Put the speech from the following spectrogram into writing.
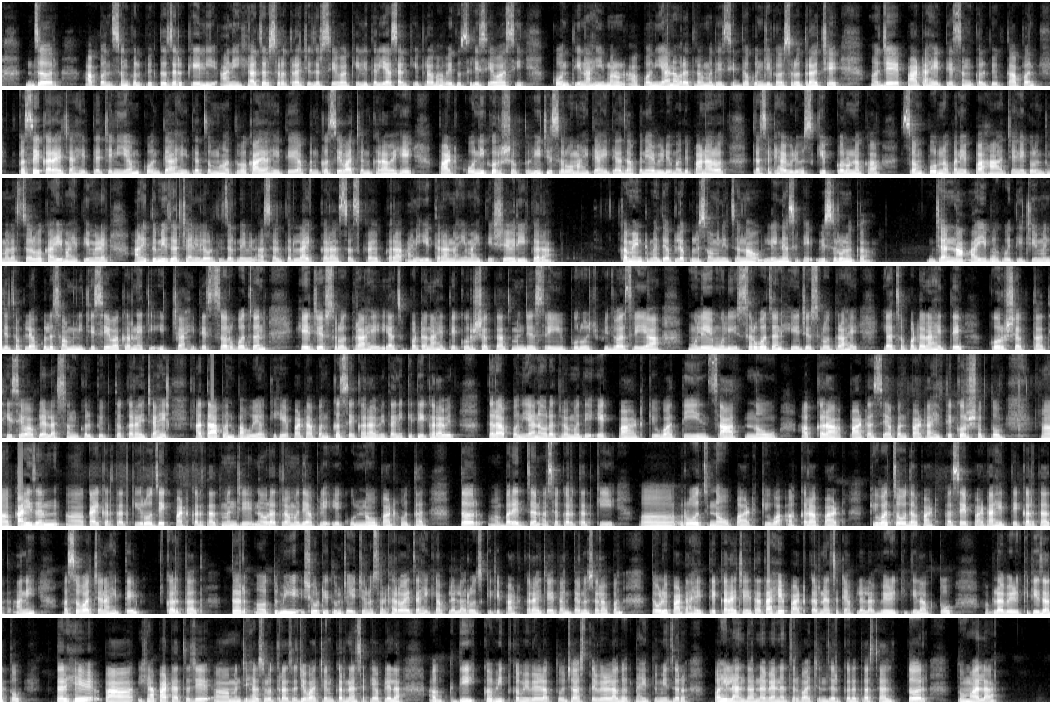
जर आपण संकल्पयुक्त जर केली आणि ह्या जर स्रोत्राची जर सेवा केली तर यासारखी प्रभावी दुसरी सेवा अशी कोणती नाही. म्हणून आपण या नवरात्रामध्ये सिद्धकुंजिका स्रोत्राचे जे पाठ आहेत ते संकल्पयुक्त आपण कसे करायचे आहेत त्याचे नियम कोणते आहे त्याचं महत्त्व काय आहे ते आपण कसे वाचन करावे हे पाठ कोणी करू शकतो ही जी सर्व माहिती आहे ती आज आपण या व्हिडिओमध्ये पाहणार आहोत. त्यासाठी हा व्हिडिओ स्किप करू नका. संपूर्णपणे पहा जेणेकरून तुम्हाला सर्व काही माहिती मिळेल. आणि तुम्ही जर चॅनेलवरती जर नवीन असाल तर लाईक करा सबस्क्राईब करा आणि इतरांनाही माहिती शेअरही करा. कमेंटमध्ये आपल्या कुलस्वामिनीचं नाव लिहिण्यासाठी विसरू नका. ज्यांना आई भगवतीची म्हणजेच आपल्या कुलस्वामिनीची सेवा करण्याची इच्छा आहे ते सर्वजण हे जे स्तोत्र आहे याचं पठण आहे ते करू शकतात. म्हणजे स्त्री पुरुष विधवा स्त्रिया मुले मुली सर्वजण हे जे स्तोत्र आहे याचं पठण आहे ते करू शकतात. ही सेवा आपल्याला संकल्पयुक्त करायची आहे. आता आपण पाहूया की हे पाठ आपण कसे करावेत आणि किती करावेत. तर आपण या नवरात्रामध्ये एक पाठ किंवा तीन सात नऊ अकरा पाठ असे आपण पाठ आहेत ते करू शकतो. काही जण काय करतात की रोज एक पाठ करतात म्हणजे नवरात्रामध्ये आपले एकूण नऊ पाठ होतात. तर बरेच जण असं करतात की रोज नऊ पाठ किंवा अकरा पाठ किंवा चौदा पाठ असे पाठ आहेत ते करतात आणि असं वाचन आहे ते करतात. तर तुम्ही शेवटी तुमच्या इच्छेनुसार ठरवायचं आहे की आपल्याला रोज किती पाठ करायचे आहेत आणि त्यानुसार आपण तेवढे पाठ आहेत ते करायचे आहेत. आता हे पाठ करण्यासाठी आपल्याला वेळ किती लागतो? आपला वेळ किती जातो? तर हे पा ह्या पाठाचं जे म्हणजे ह्या स्तोत्राचं जे वाचन करण्यासाठी आपल्याला अगदी कमीत कमी वेळ लागतो जास्त वेळ लागत नाही. तुम्ही जर पहिल्यांदा नव्यानं जर वाचन जर करत असाल तर तुम्हाला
